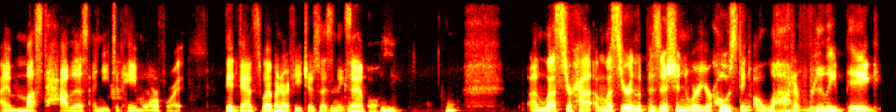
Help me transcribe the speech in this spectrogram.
I must have this. I need to pay more for it. The advanced webinar features, as an mm. example. Unless you're ha- unless you're in the position where you're hosting a lot of really big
